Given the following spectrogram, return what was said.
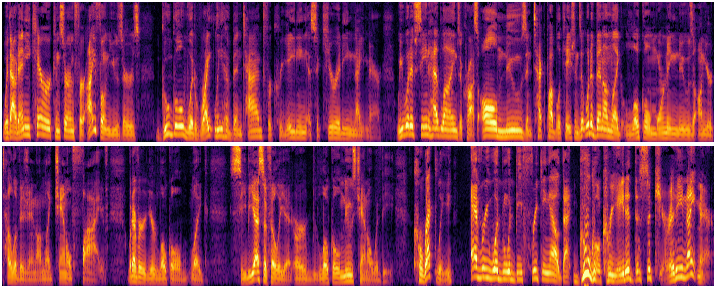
without any care or concern for iPhone users, Google would rightly have been tagged for creating a security nightmare. We would have seen headlines across all news and tech publications. It would have been on like local morning news on your television on like channel 5, whatever your local like CBS affiliate or local news channel would be. Correctly, everyone would be freaking out that Google created this security nightmare.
